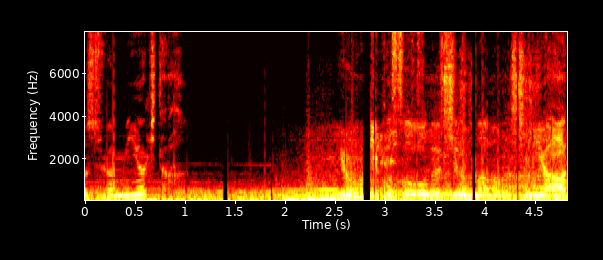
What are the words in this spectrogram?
幻が見飽きた。世にこそお主の幻に飽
